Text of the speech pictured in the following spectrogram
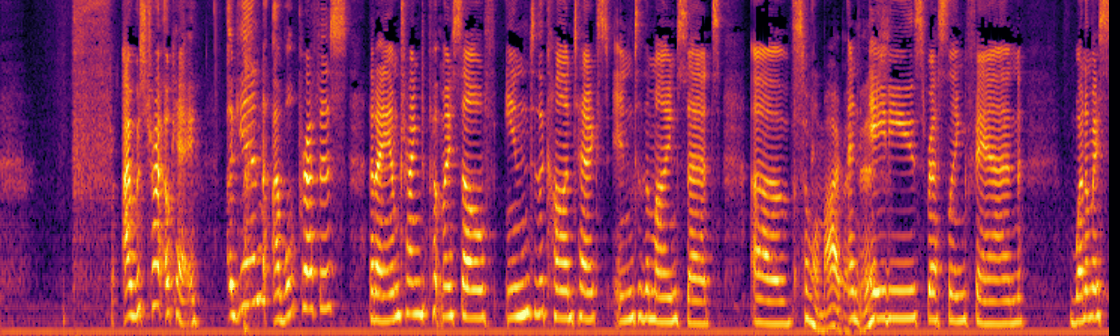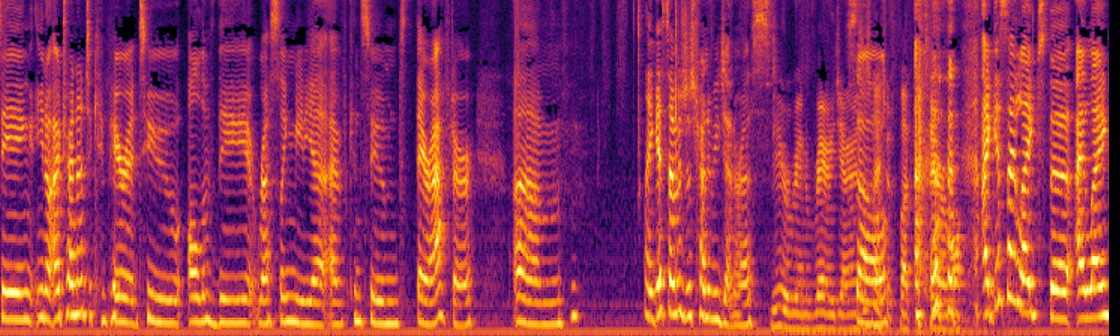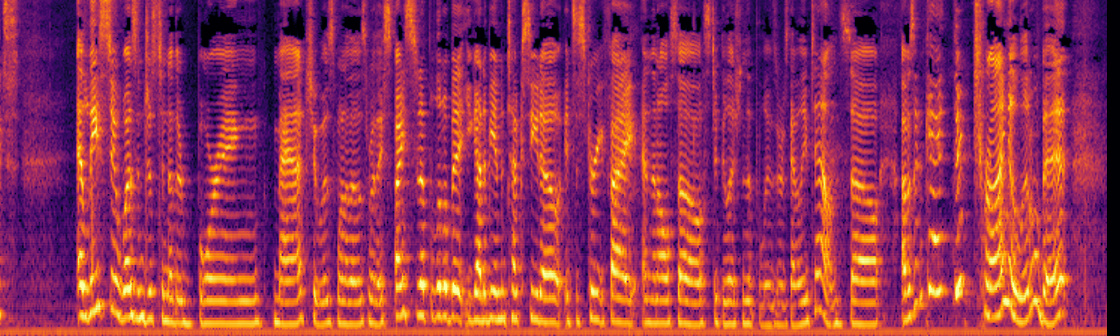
I was trying. Okay, again, I will preface that I am trying to put myself into the context, into the mindset of So am I, but an this 80s wrestling fan. What am I seeing? You know, I try not to compare it to all of the wrestling media I've consumed thereafter. Um, I guess I was just trying to be generous. you were being very generous. So This match was fucking terrible. I guess I liked the I liked at least it wasn't just another boring match. It was one of those where they spiced it up a little bit. You got to be in a tuxedo. It's a street fight, and then also stipulation that the loser's got to leave town. So I was like, okay, they're trying a little bit.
